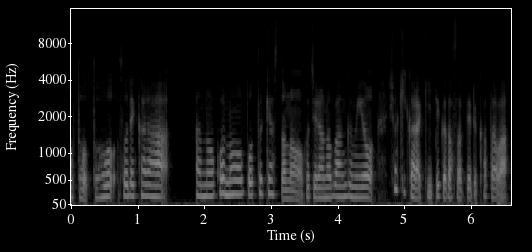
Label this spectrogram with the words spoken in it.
音とそれからあのこのポッドキャストのこちらの番組を初期から聞いてくださっている方は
